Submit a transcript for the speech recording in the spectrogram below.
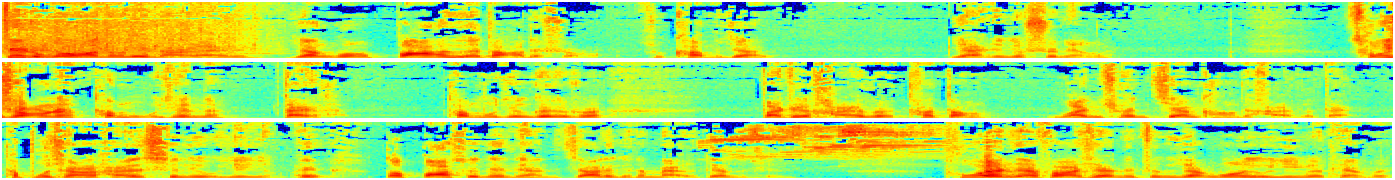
这种模仿能力哪儿来的？阳光八个月大的时候就看不见了，眼睛就失明了。从小呢，他母亲呢带他。他母亲可以说，把这孩子他当完全健康的孩子带，他不想让孩子心里有阴影。哎，到八岁那年，家里给他买个电子琴，突然间发现呢，这个阳光有音乐天分，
